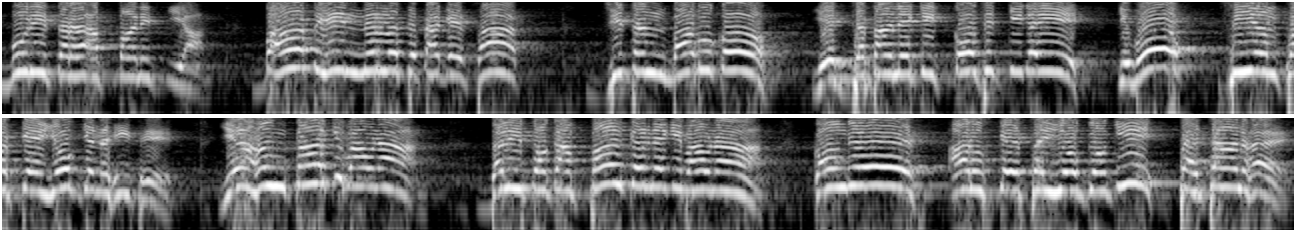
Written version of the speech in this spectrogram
बुरी तरह अपमानित किया। बहुत ही निर्लजता के साथ जीतन बाबू को ये जताने की कोशिश की गई कि वो सीएम पद के योग्य नहीं थे। ये अहंकार की भावना, दलितों का पान करने की भावना, कांग्रेस और उसके सहयोगियों की पहचान है।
